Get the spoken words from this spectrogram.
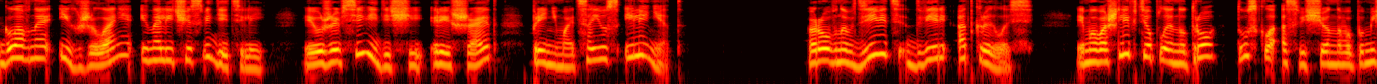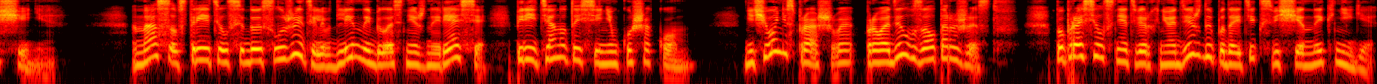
Главное — их желание и наличие свидетелей — и уже всевидящий решает, принимать союз или нет. Ровно в девять дверь открылась, и мы вошли в теплое нутро тускло освещенного помещения. Нас встретил седой служитель в длинной белоснежной рясе, перетянутой синим кушаком. Ничего не спрашивая, проводил в зал торжеств. Попросил снять верхнюю одежду и подойти к священной книге.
